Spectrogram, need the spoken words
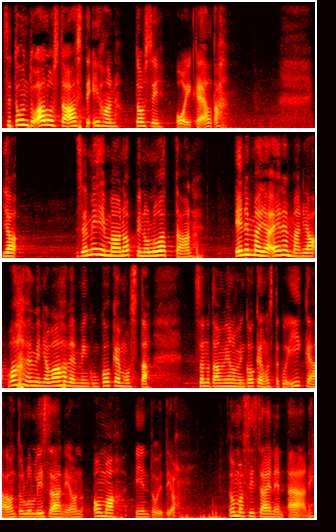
se tuntui alusta asti ihan tosi oikealta. Ja se, mihin mä oon oppinut luottaan enemmän ja enemmän ja vahvemmin ja vahvemmin kuin kokemusta, sanotaan mieluummin kokemusta kuin ikää on tullut lisää, niin on oma intuitio, oma sisäinen ääni.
